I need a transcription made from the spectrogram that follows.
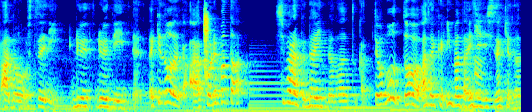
あの普通にルールーティンみたいな。だけどなんかあこれまたしばらくないんだなとかって思うとあなんか今大事にしなきゃなっ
